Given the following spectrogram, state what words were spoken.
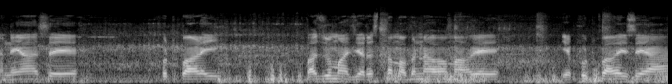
અને આ છે ફૂટપાળી. બાજુમાં જે રસ્તામાં બનાવવામાં આવે એ ફૂટપાળી છે આ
